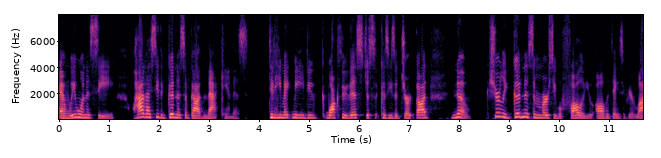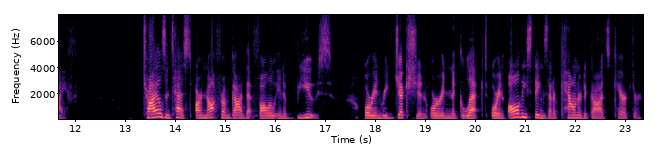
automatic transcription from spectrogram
And we want to see, well, how did I see the goodness of God in that, Candace? Did he make me do walk through this just because he's a jerk God? No. Surely goodness and mercy will follow you all the days of your life. Trials and tests are not from God that follow in abuse or in rejection or in neglect or in all these things that are counter to God's character.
